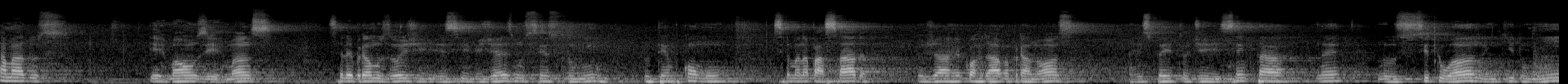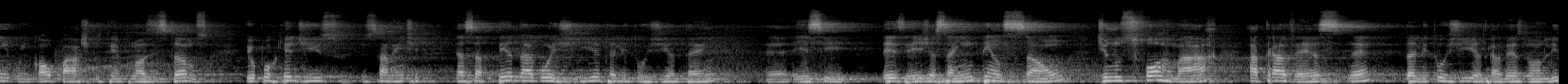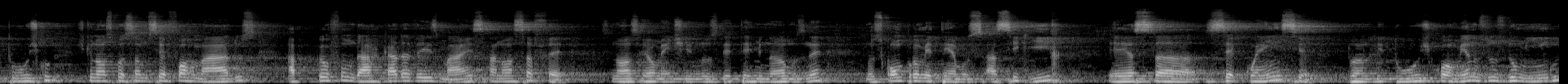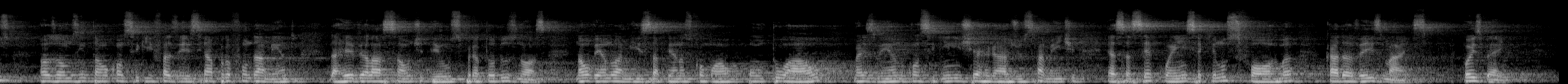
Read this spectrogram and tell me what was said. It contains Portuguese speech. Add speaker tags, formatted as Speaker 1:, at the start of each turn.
Speaker 1: Amados irmãos e irmãs, celebramos hoje esse 26 domingo do tempo comum. Semana passada eu já recordava para nós a respeito de sempre estar tá, né, nos situando em que domingo, em qual parte do tempo nós estamos e o porquê disso. Justamente essa pedagogia que a liturgia tem, é, esse desejo, essa intenção de nos formar através né, da liturgia, através do ano litúrgico, de que nós possamos ser formados, aprofundar cada vez mais a nossa fé. Nós realmente nos determinamos, né, nos comprometemos a seguir essa sequência do ano litúrgico, ao menos dos domingos, nós vamos então conseguir fazer esse aprofundamento da revelação de Deus para todos nós, não vendo a missa apenas como algo pontual, mas vendo, conseguindo enxergar justamente essa sequência que nos forma cada vez mais. Pois bem,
